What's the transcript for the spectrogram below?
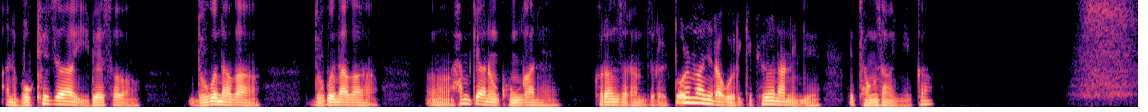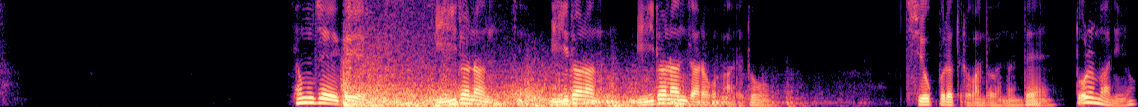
아니, 목회자 입에서 누구나가, 누구나가, 어, 함께하는 공간에 그런 사람들을 똘만이라고 이렇게 표현하는 게 정상입니까? 형제에게 미련한 자, 미련한, 미련한 자라고 말해도 지옥불에 들어간다고 했는데 똘만이요?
